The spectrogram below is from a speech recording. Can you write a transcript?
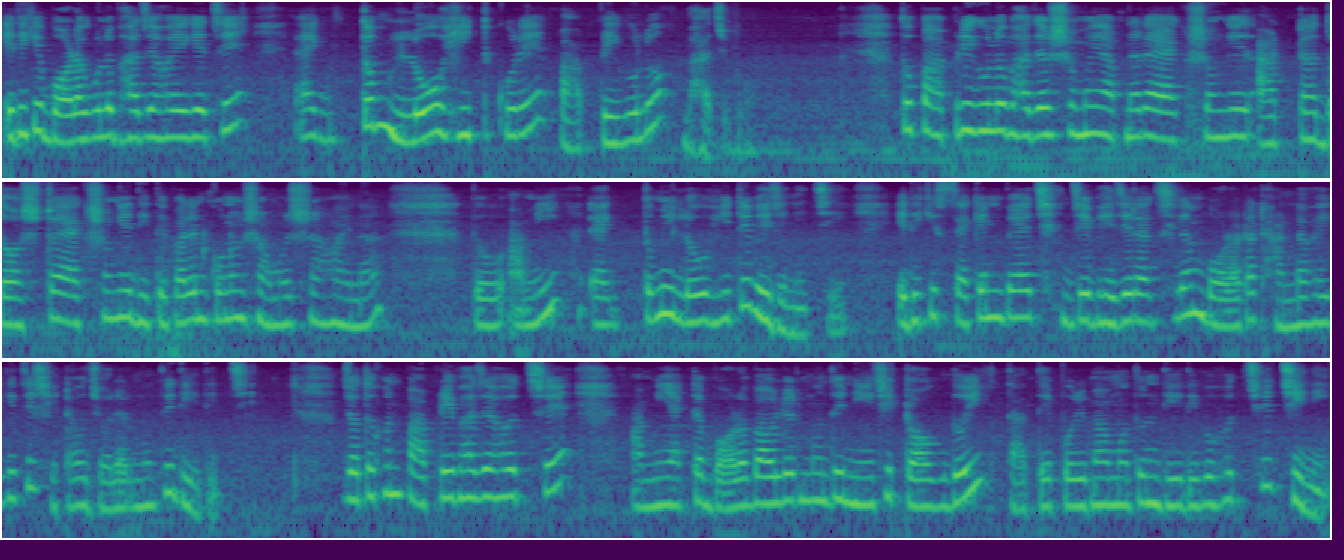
এদিকে বড়াগুলো ভাজা হয়ে গেছে। একদম লো হিট করে পাপড়িগুলো ভাজবো। তো পাপড়িগুলো ভাজার সময় আপনারা একসঙ্গে আটটা, দশটা একসঙ্গে দিতে পারেন, কোনো সমস্যা হয় না। তো আমি একদমই লো হিটে ভেজে নিচ্ছি। এদিকে সেকেন্ড ব্যাচ যে ভেজে রাখছিলাম, বড়াটা ঠান্ডা হয়ে গেছে, সেটাও জলের মধ্যে দিয়ে দিচ্ছি। যতক্ষণ পাপড়ি ভাজা হচ্ছে, আমি একটা বড় বাউলের মধ্যে নিয়েছি টক দই, তাতে পরিমাণ মতন দিয়ে দিব হচ্ছে চিনি।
